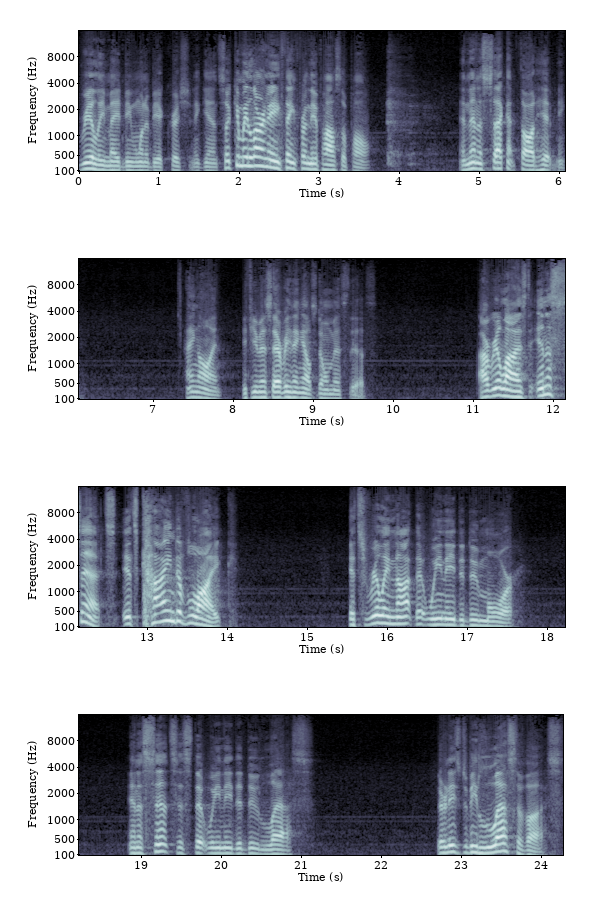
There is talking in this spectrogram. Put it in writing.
really made me want to be a Christian again. So, can we learn anything from the Apostle Paul? And then a second thought hit me. Hang on. If you miss everything else, don't miss this. I realized, in a sense, it's kind of like it's really not that we need to do more. In a sense, it's that we need to do less. There needs to be less of us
